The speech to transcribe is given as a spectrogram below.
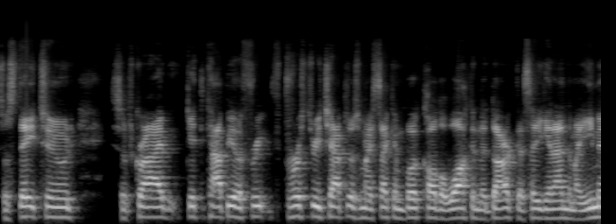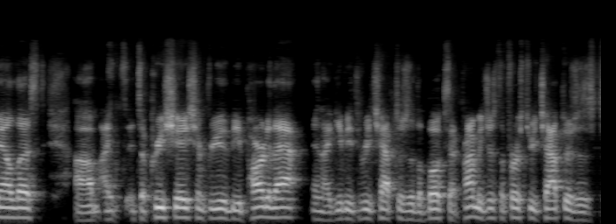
So stay tuned subscribe, get the copy of the free, first three chapters of my second book called The Walk in the Dark. That's how you get onto my email list. Um, I, it's appreciation for you to be part of that. And I give you three chapters of the books. I promise just the first three chapters is,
